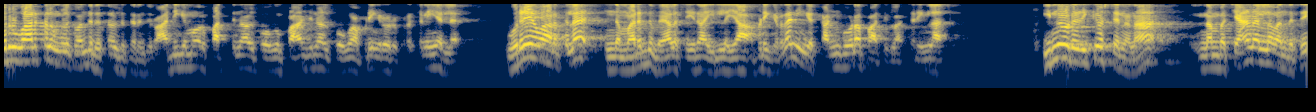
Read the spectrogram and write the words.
ஒரு வாரத்தில் உங்களுக்கு வந்து ரிசல்ட் தெரிஞ்சிடும் அதிகமாக ஒரு பத்து நாள் போகும் பாஞ்சு நாள் போகும் அப்படிங்கிற ஒரு பிரச்சனையே இல்லை. ஒரே வாரத்தில் இந்த மருந்து வேலை செய்தா இல்லையா அப்படிங்கிறத நீங்கள் கண்கூட பார்த்துக்கலாம். சரிங்களா? இன்னொரு ரிக்வெஸ்ட் என்னன்னா நம்ம சேனல்ல வந்துட்டு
